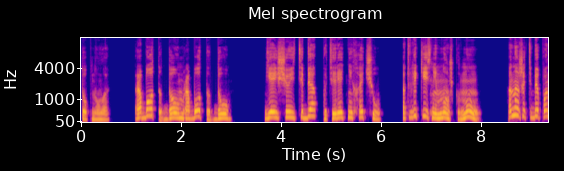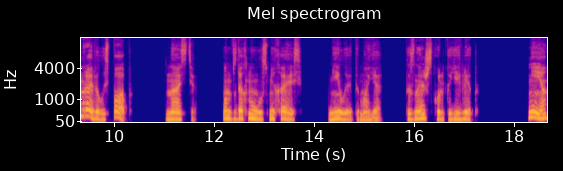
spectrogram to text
топнула. Работа, дом, работа, дом. Я еще и тебя потерять не хочу. Отвлекись немножко, ну. Она же тебе понравилась, пап. Настя. Он вздохнул, усмехаясь. Милая ты моя. Ты знаешь, сколько ей лет? Не.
